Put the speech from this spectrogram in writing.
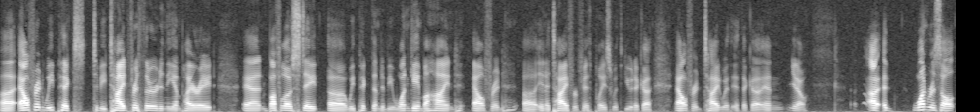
Uh, Alfred we picked to be tied for third in the Empire Eight, and Buffalo State uh, we picked them to be one game behind Alfred uh, in a tie for fifth place with Utica. Alfred tied with Ithaca, and you know, one result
